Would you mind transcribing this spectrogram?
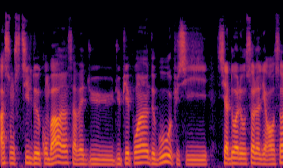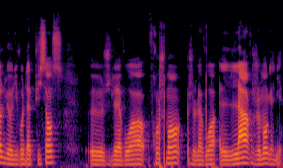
à son style de combat. Hein. Ça va être du, du pied-point, debout. Et puis si, si elle doit aller au sol, elle ira au sol. Mais au niveau de la puissance, je la vois, franchement, je la vois largement gagner.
